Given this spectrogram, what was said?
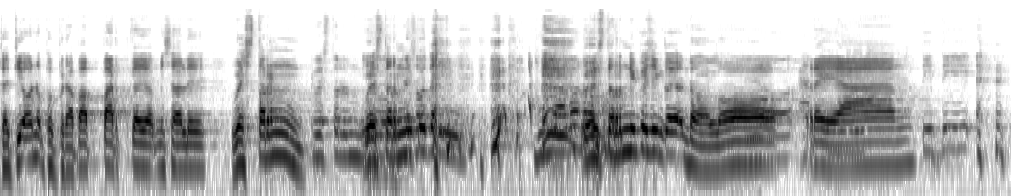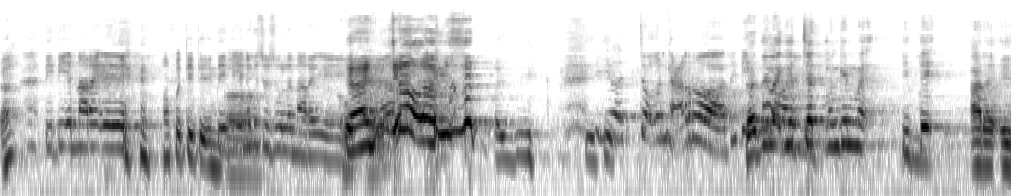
Dadi ono beberapa part kaya misale western. Western iya, Western iku. Bunga kan Western iku sing kaya ndolo, Iya, reang. Titi. Titi enareke. Apa titik Titi ini? ini susulan areke. Jancuk langsung. Anjing. Iya, cok kan karo. ah. Titi. Jadi kok, lagi anjing. chat mungkin mek titik arek e.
